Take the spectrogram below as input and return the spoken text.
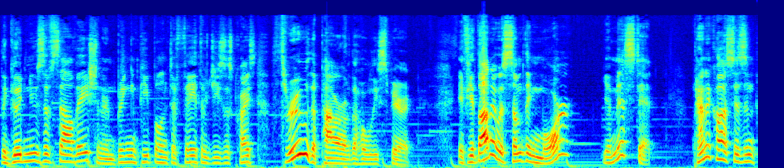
the good news of salvation and bringing people into faith of Jesus Christ through the power of the Holy Spirit. If you thought it was something more, you missed it. Pentecost isn't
